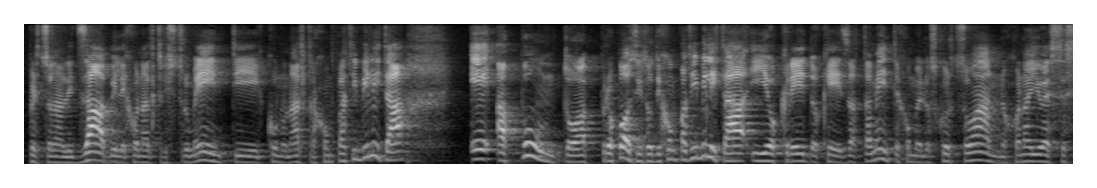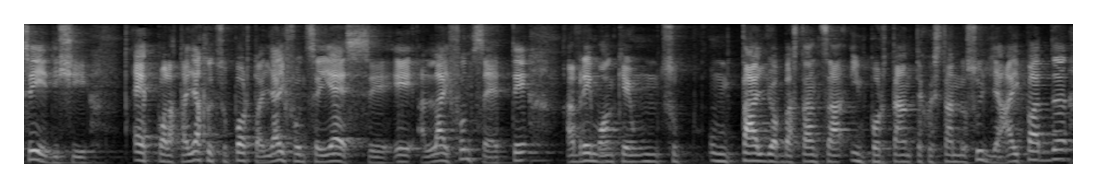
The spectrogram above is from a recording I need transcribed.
personalizzabile, con altri strumenti, con un'altra compatibilità. E appunto a proposito di compatibilità, io credo che esattamente come lo scorso anno con iOS 16 Apple ha tagliato il supporto agli iPhone 6S e all'iPhone 7, avremo anche un, un taglio abbastanza importante quest'anno sugli iPad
